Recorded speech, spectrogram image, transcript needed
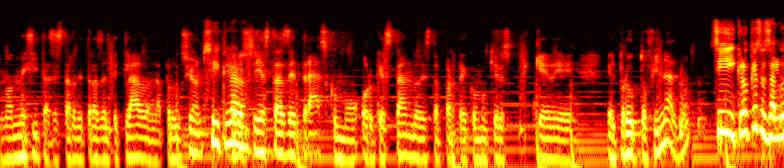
no necesitas estar detrás del teclado en la producción, sí, claro. pero sí estás detrás como orquestando esta parte de cómo quieres que quede el producto final, ¿no? Sí, creo que eso es algo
